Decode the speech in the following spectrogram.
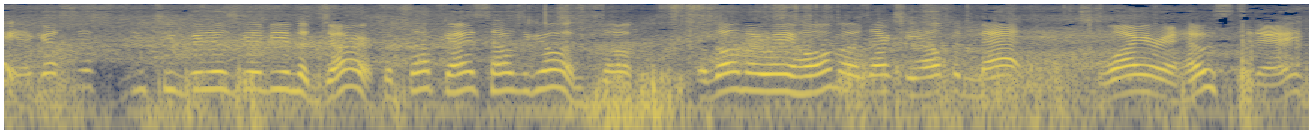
right, I guess this YouTube video is gonna be in the dark. What's up guys, how's it going? So, I was on my way home, I was actually helping Matt wire a house today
